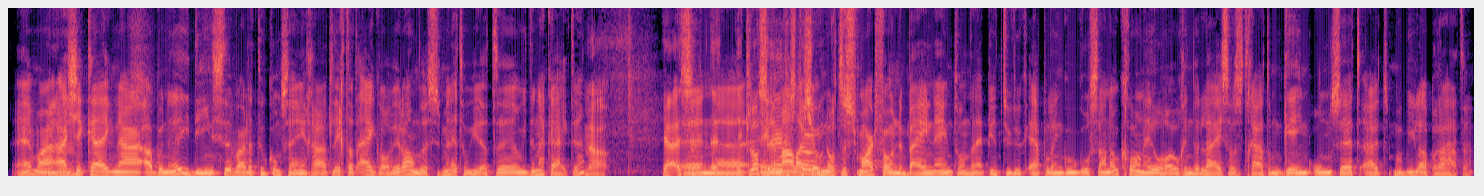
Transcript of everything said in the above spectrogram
Hè, maar als je kijkt naar abonneediensten, waar de toekomst heen gaat, ligt dat eigenlijk wel weer anders. Het is maar net hoe je, dat, eh, hoe je ernaar kijkt. Hè? Nou, Ja, het En eh, ik las helemaal als je ook nog de smartphone erbij neemt. Want dan heb je natuurlijk Apple en Google staan ook gewoon heel hoog in de lijst als het gaat om game omzet uit mobiele apparaten.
